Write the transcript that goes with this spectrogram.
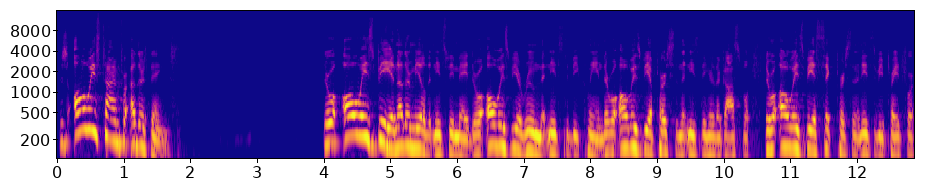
There's always time for other things. There will always be another meal that needs to be made. There will always be a room that needs to be cleaned. There will always be a person that needs to hear the gospel. There will always be a sick person that needs to be prayed for.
